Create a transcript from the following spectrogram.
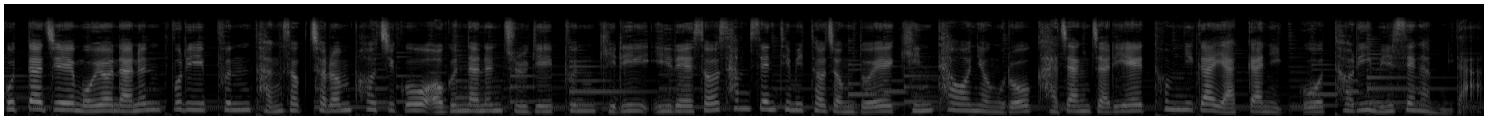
꽃다지에 모여나는 뿌리 잎은 방석처럼 퍼지고 어긋나는 줄기잎은 길이 1에서 3cm 정도의 긴 타원형으로 가장자리에 톱니가 약간 있고 털이 밀생합니다.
